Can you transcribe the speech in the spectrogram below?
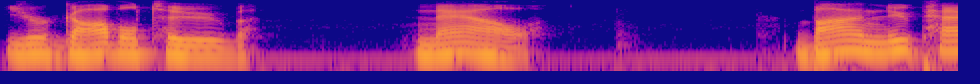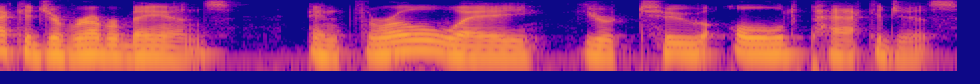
your gobble tube now. Buy a new package of rubber bands and throw away your two old packages.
